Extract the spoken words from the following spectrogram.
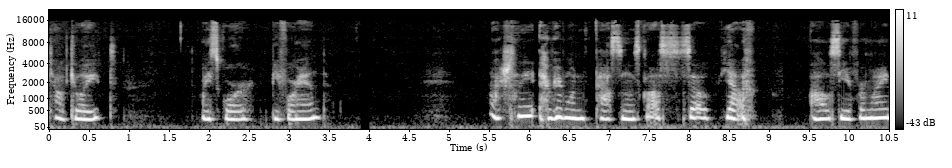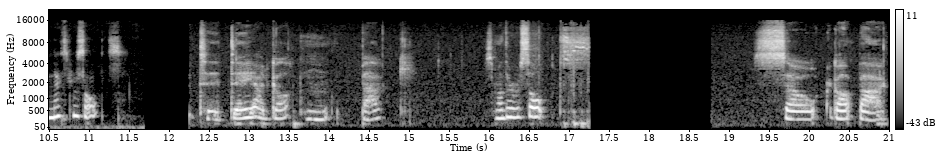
calculate my score beforehand. Actually, everyone passed in this class, so yeah. I'll see you for my next results. Today I've gotten back some other results. So I got back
